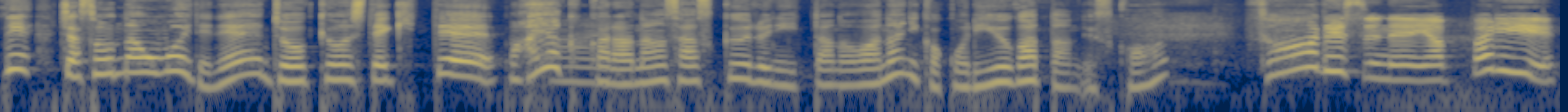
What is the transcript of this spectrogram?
でじゃあそんな思いでね上京してきて早くからアナウンサースクールに行ったのは何かこう理由があったんですか、そうですね。やっぱり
